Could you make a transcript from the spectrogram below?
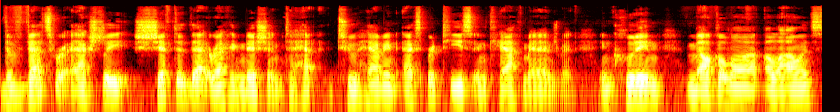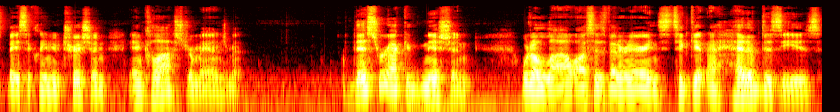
the vets were actually shifted that recognition to ha- to having expertise in calf management, including milk allow- allowance, basically nutrition, and colostrum management. This recognition would allow us as veterinarians to get ahead of disease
